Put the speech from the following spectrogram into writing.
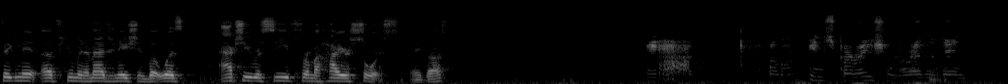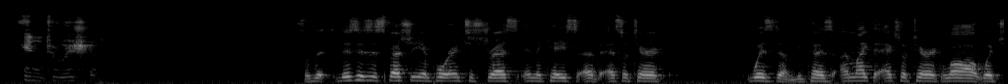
figment of human imagination, but was actually received from a higher source. Any thoughts? From inspiration rather than intuition. So th- this is especially important to stress in the case of esoteric wisdom because unlike the exoteric law which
